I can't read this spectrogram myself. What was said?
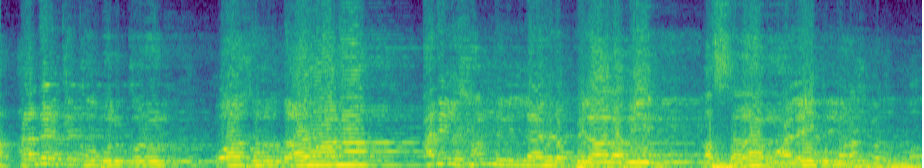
আপনাদেরকে কবুল করুন। ওয়াখিরু দাওয়ানা আনিল হামদুলিল্লাহি রাব্বিল আলামিন। আসসালামু আলাইকুম রাহমাতুল্লাহ।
